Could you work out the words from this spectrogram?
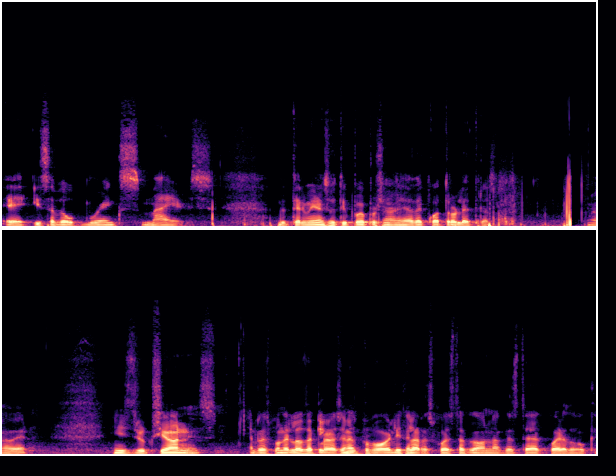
e Isabel Brinks Myers. Determinen su tipo de personalidad de cuatro letras. A ver. Instrucciones. Al responder las declaraciones, por favor, elija la respuesta con la que esté de acuerdo. Ok.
